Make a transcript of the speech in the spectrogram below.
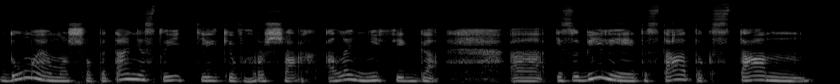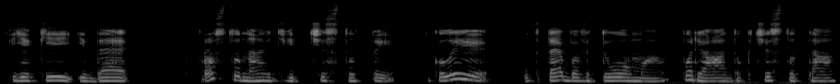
думаємо, що питання стоїть тільки в грошах, але ніфіга. Ізобілія і достаток, стан, який іде просто навіть від чистоти. Коли в тебе вдома порядок, чистота,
